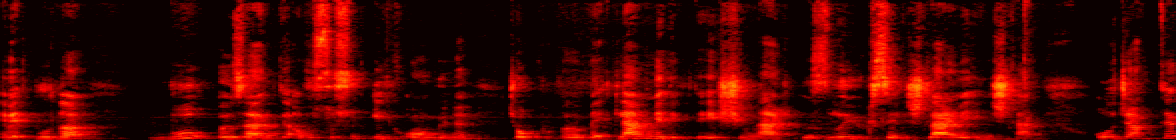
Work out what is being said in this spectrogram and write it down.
evet burada bu özellikle Ağustos'un ilk 10 günü çok e, beklenmedik değişimler, hızlı yükselişler ve inişler olacaktır.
